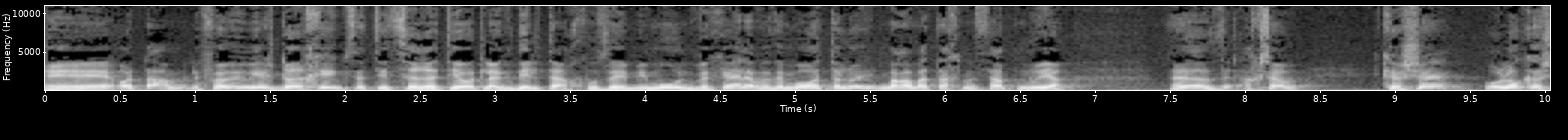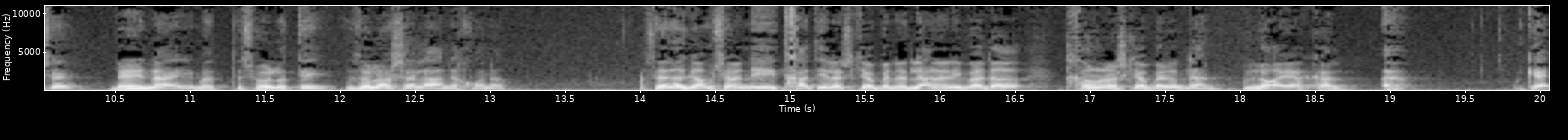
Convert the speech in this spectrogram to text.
אה, עוד פעם, לפעמים יש דרכים קצת יצירתיות להגדיל את האחוזי מימון וכאלה, אבל זה מאוד תלוי מה רמת ההכנסה הפנויה. עכשיו, קשה או לא קשה, בעיניי, אם אתה שואל אותי, זו לא השאלה הנכונה. בסדר? גם כשאני התחלתי להשקיע בנדל"ן, אני והדר התחלנו להשקיע בנדל"ן, לא היה קל. אוקיי?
